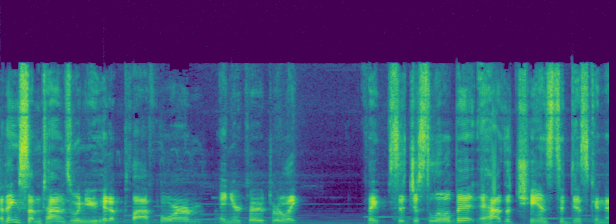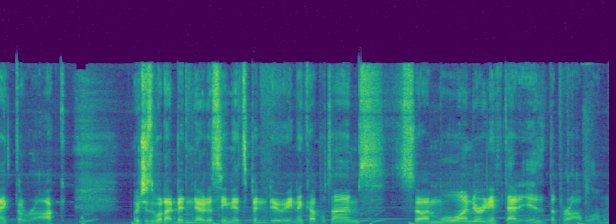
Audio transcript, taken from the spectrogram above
I think sometimes when you hit a platform and your character like clicks it just a little bit, it has a chance to disconnect the rock, which is what I've been noticing it's been doing a couple times. So I'm wondering if that is the problem.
